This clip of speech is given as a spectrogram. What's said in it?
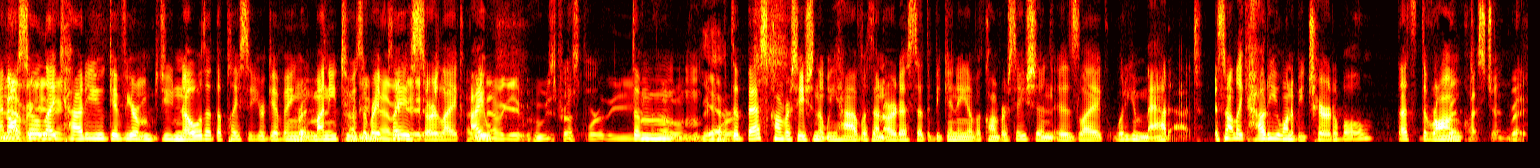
and, also like how do you give your do you know that the place that you're giving Right. money to How is the you right place or like how do you i navigate who's trustworthy the, and how m- they Yeah. the best conversation that we have with an artist at the beginning of a conversation is like what are you mad at it's not like how do you want to be charitable that's the wrong Right. question. Right.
